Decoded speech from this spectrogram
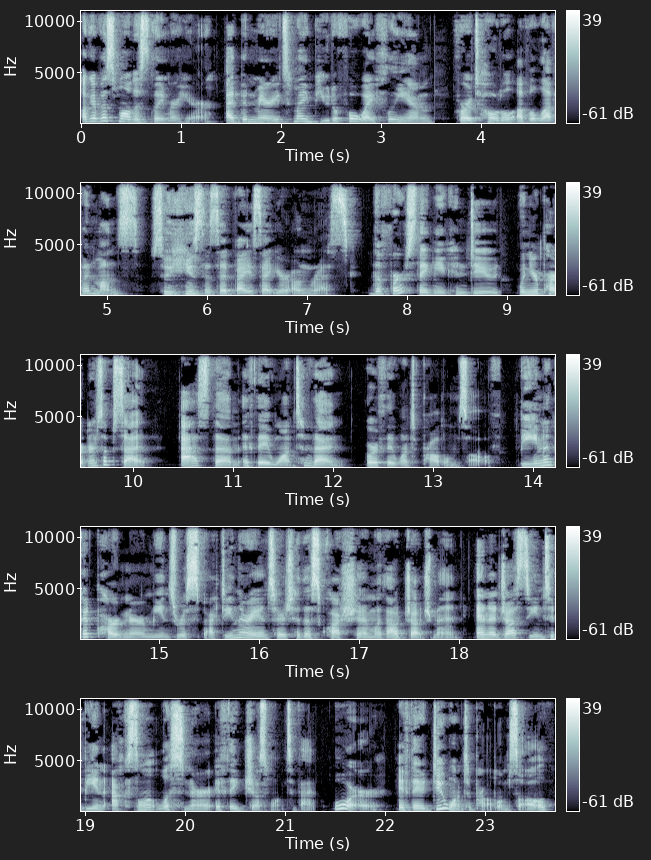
I'll give a small disclaimer here. I've been married to my beautiful wife, Leanne, for a total of 11 months, so use this advice at your own risk. The first thing you can do when your partner's upset, ask them if they want to vent or if they want to problem solve. Being a good partner means respecting their answer to this question without judgment and adjusting to be an excellent listener if they just want to vent. Or if they do want to problem solve,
